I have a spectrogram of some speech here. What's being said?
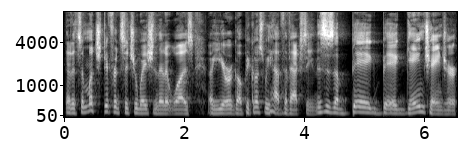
that it's a much different situation than it was a year ago because we have the vaccine. This is a big, big game changer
